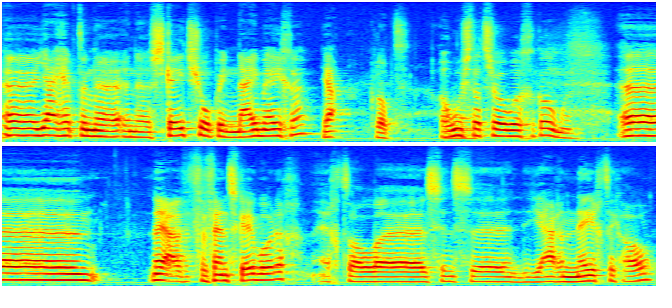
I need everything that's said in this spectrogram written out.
Eh, jij hebt een, eh, een eh, skateshop in Nijmegen. Klopt. Oh, hoe is dat zo eh, gekomen? Ehm, nou ja, vervent skateboarder. Echt al eh, sinds eh, de jaren negentig al.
